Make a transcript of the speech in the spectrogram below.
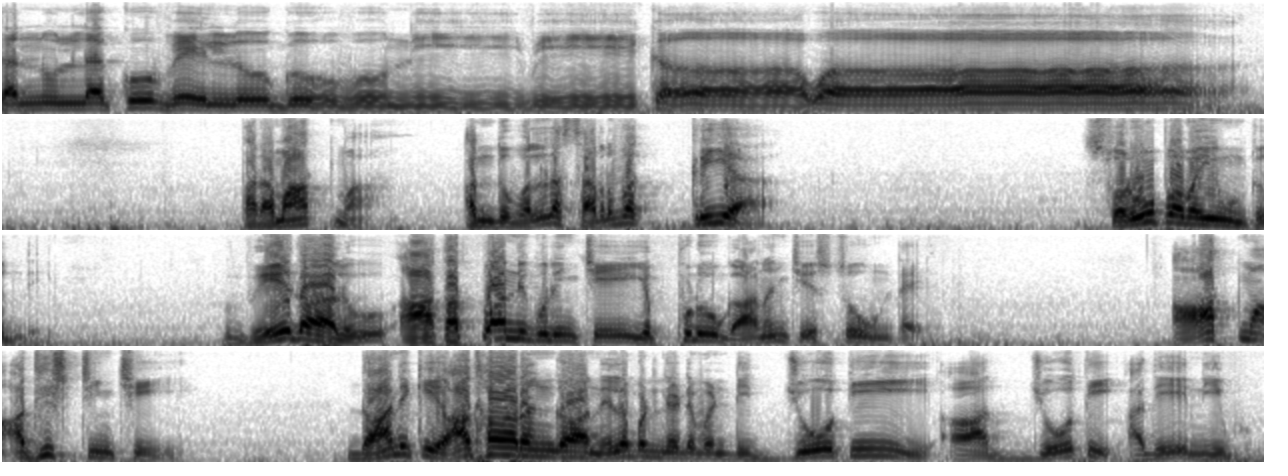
కన్నులకు వెలుగువు నీవే కావా? పరమాత్మ అందువల్ల సర్వక్రియ స్వరూపమై ఉంటుంది. వేదాలు ఆ తత్వాన్ని గురించే ఎప్పుడూ గానం చేస్తూ ఉంటాయి. ఆత్మ అధిష్ఠించి దానికి ఆధారంగా నిలబడినటువంటి జ్యోతి ఆ జ్యోతి అదే నీవు.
